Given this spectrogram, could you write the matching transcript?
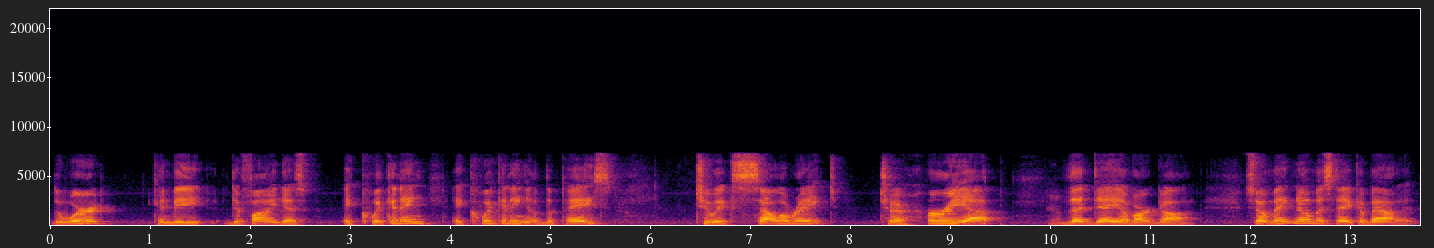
The word can be defined as a quickening, a quickening of the pace, to accelerate, to hurry up yeah. the day of our God. So make no mistake about it.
